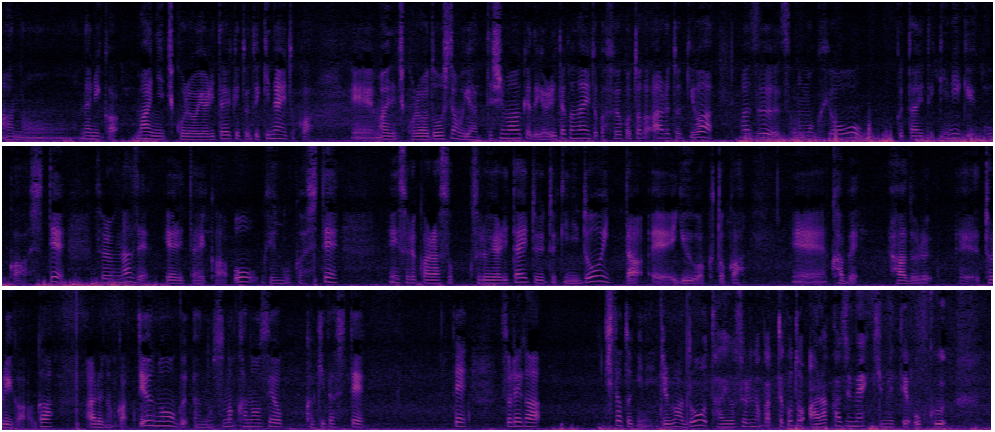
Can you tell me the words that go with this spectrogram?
あの、何か毎日これをやりたいけどできないとか、えー、毎日これをどうしてもやってしまうけどやりたくないとかそういうことがある時はまずその目標を具体的に言語化してそれをなぜやりたいかを言語化してえそれからそれをやりたいという時にどういった、え誘惑とか、え壁ハードル、えトリガーがあるのかっていうのをあのその可能性を書き出してでそれが来た時に自分はどう対応するのかってことをあらかじめ決めておく。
